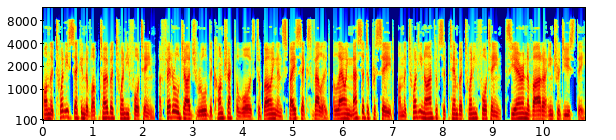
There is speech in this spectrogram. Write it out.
On the 22nd of October 2014, a federal judge ruled the contract awards to Boeing and SpaceX valid, allowing NASA to proceed. On the 29th of September 2014, Sierra Nevada introduced the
